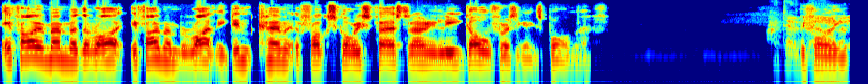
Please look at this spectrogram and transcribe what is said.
if I remember the right, if I remember rightly, didn't Kermit the Frog score his first and only league goal for us against Bournemouth? Before know. He...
